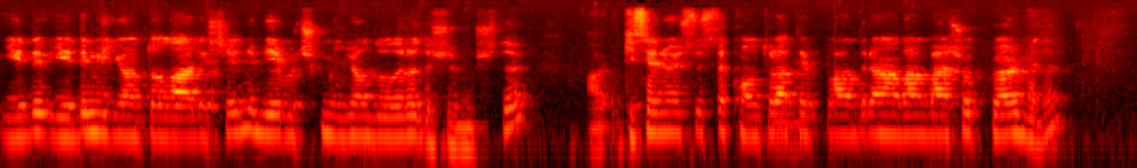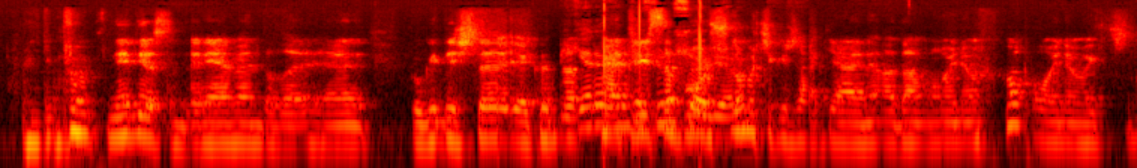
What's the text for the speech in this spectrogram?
7, 7 milyon dolarlık şeyini 1,5 milyon dolara düşürmüştü. Abi iki sene üst üste kontrat yapılandıran adam ben çok görmedim. ne diyorsun Danny Amendola'ya yani bu gidişte yakında Patrice'e borçlu söylüyorum. mu çıkacak yani adam oynama, oynamak için?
